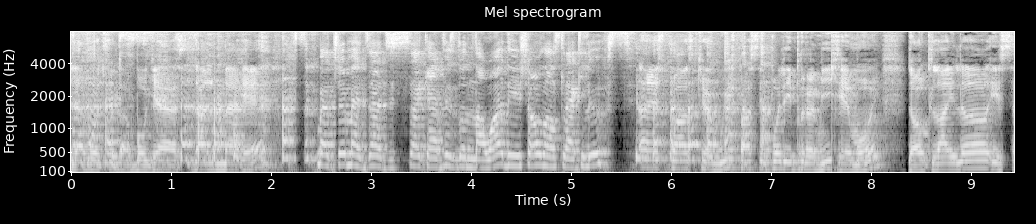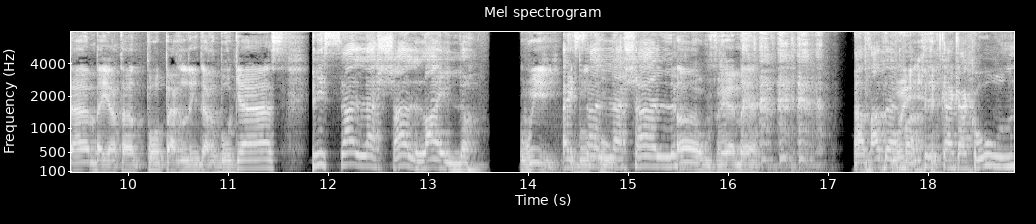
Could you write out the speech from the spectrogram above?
la voiture d'Arbogast dans le marais. C'est ça que ma chum a dit, elle dit sacrifice doit en avoir des choses dans ce lac-là. Euh, je pense que oui, je pense que c'est pas les premiers, très moins. Donc Laila et Sam, ben, ils entendent pas parler d'Arbogast. Pis ça la chalaille, là. Oui, Hey, ça beaucoup. la chale. Ah, ou vraiment. Elle parle d'un Oui. quand elle court, là.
